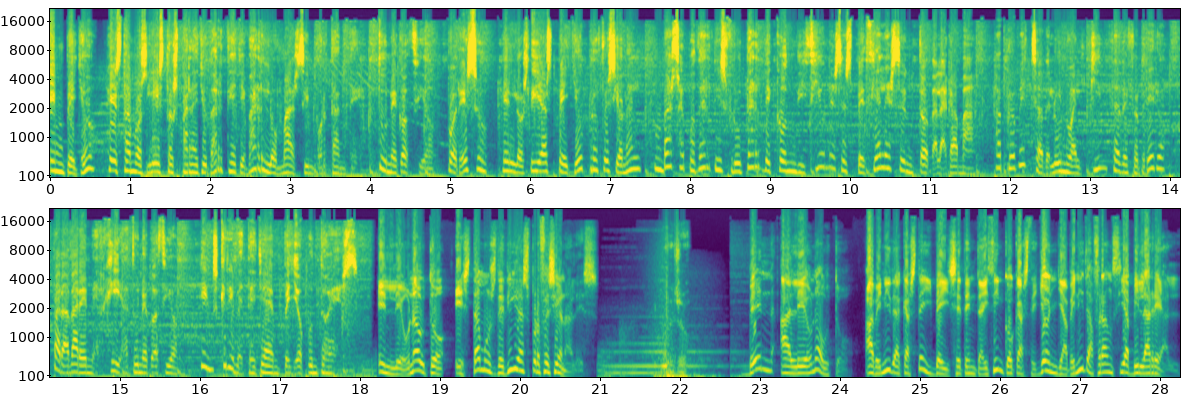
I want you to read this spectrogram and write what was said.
En Peugeot estamos listos para ayudarte a llevar lo más importante, tu negocio. Por eso, en los días Peugeot Profesional vas a poder disfrutar de condiciones especiales en toda la gama. Aprovecha del 1 al 15 de febrero para dar energía a tu negocio. Inscríbete ya en peugeot.es. En Leonauto estamos de días profesionales. Ven a Leonauto, Avenida Castellbey 75 Castellón y Avenida Francia Villarreal.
